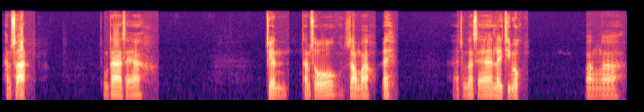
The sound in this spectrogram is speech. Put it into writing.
hàm xóa. Chúng ta sẽ truyền tham số dòng vào. Đây. À, chúng ta sẽ lấy chỉ mục bằng uh,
